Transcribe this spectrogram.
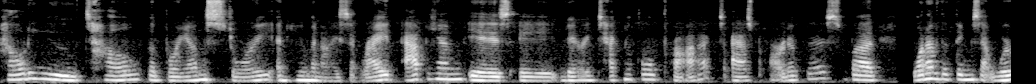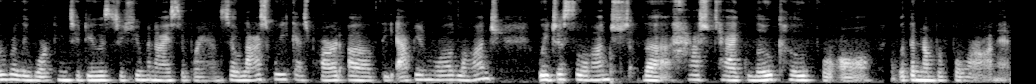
how do you tell the brand story and humanize it, right? Appian is a very technical product as part of this, but one of the things that we're really working to do is to humanize the brand. So last week, as part of the Appian World launch, we just launched the hashtag low code for all with the number four on it.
